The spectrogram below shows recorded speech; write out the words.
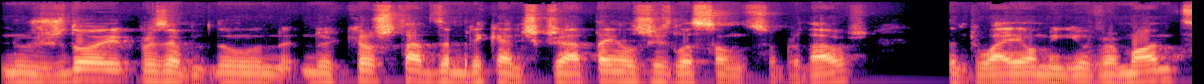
nos dois, por exemplo, no, naqueles estados americanos que já têm legislação sobre DAOs, portanto o Wyoming e o Vermont,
